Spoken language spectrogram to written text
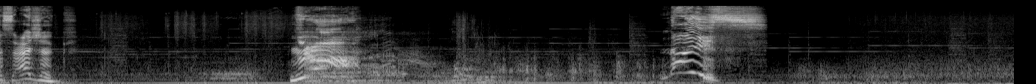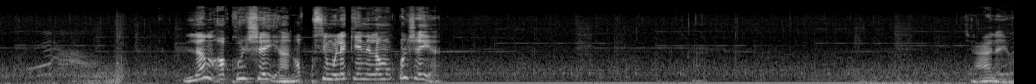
أزعجك؟ نايس لم أقل شيئا. أقسم لك أني لم أقل شيئا. تعال أيها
